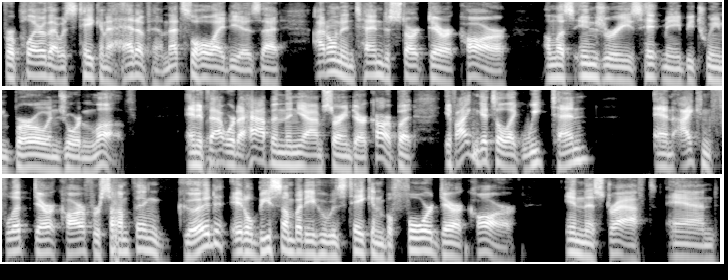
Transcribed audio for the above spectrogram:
for a player that was taken ahead of him. That's the whole idea is that I don't intend to start Derek Carr unless injuries hit me between Burrow and Jordan Love. And if that were to happen, then yeah, I'm starting Derek Carr. But if I can get to like week 10 and I can flip Derek Carr for something good, it'll be somebody who was taken before Derek Carr in this draft. And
